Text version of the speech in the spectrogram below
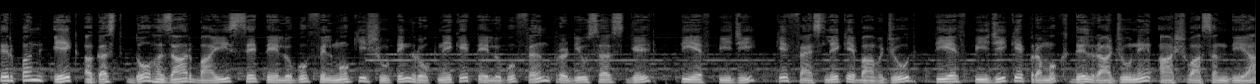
तिरपन एक अगस्त 2022 से तेलुगु फ़िल्मों की शूटिंग रोकने के Telugu film producers guild, TFPG, के फैसले के बावजूद, टीएफपीजी के प्रमुख दिल राजू ने आश्वासन दिया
